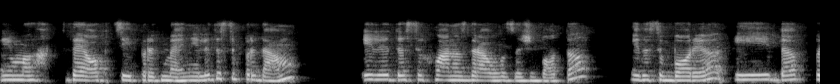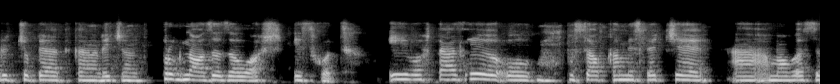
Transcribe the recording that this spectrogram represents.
имах две опции пред мен. Или да се предам, или да се хвана здраво за живота и да се боря и да пречупя така наречената прогноза за лош изход. И в тази посока мисля, че а, мога с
